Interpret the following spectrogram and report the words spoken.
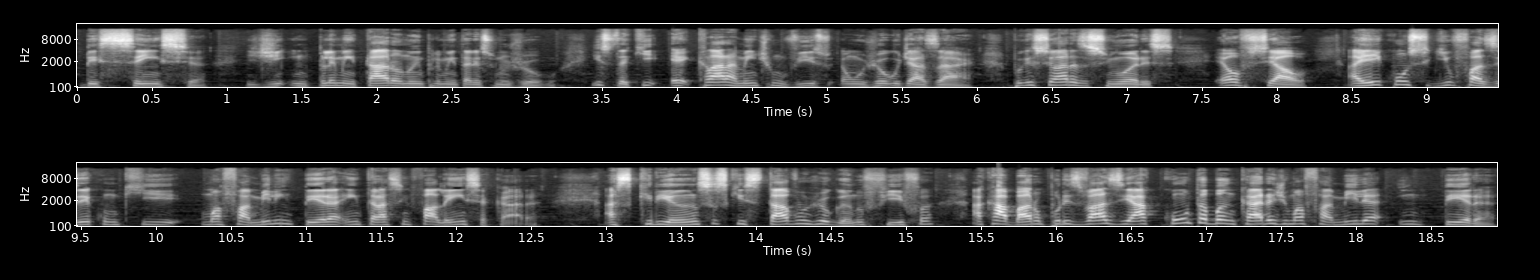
decência, de implementar ou não implementar isso no jogo. Isso daqui é claramente um vício, é um jogo de azar. Porque, senhoras e senhores, é oficial. A EA conseguiu fazer com que uma família inteira entrasse em falência, cara. As crianças que estavam jogando FIFA acabaram por esvaziar a conta bancária de uma família inteira.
